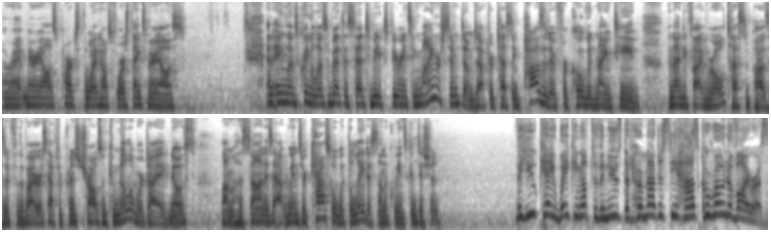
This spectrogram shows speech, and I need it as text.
All right, Mary Alice Parks at the White House for us. Thanks, Mary Alice. And England's Queen Elizabeth is said to be experiencing minor symptoms after testing positive for COVID-19. The 95-year-old tested positive for the virus after Prince Charles and Camilla were diagnosed. Lama Hassan is at Windsor Castle with the latest on the Queen's condition. The UK waking up to the news that Her Majesty has coronavirus.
